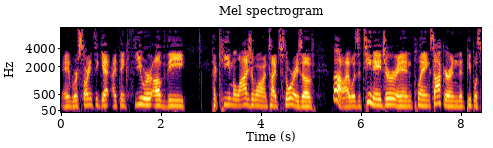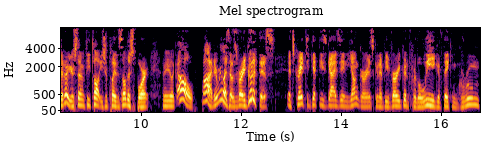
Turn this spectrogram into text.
and we're starting to get, I think, fewer of the Hakeem Olajuwon type stories of oh, I was a teenager and playing soccer and then people said, oh, you're seven feet tall. You should play this other sport. And you're like, oh, wow, I didn't realize I was very good at this. It's great to get these guys in younger and it's going to be very good for the league if they can groom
